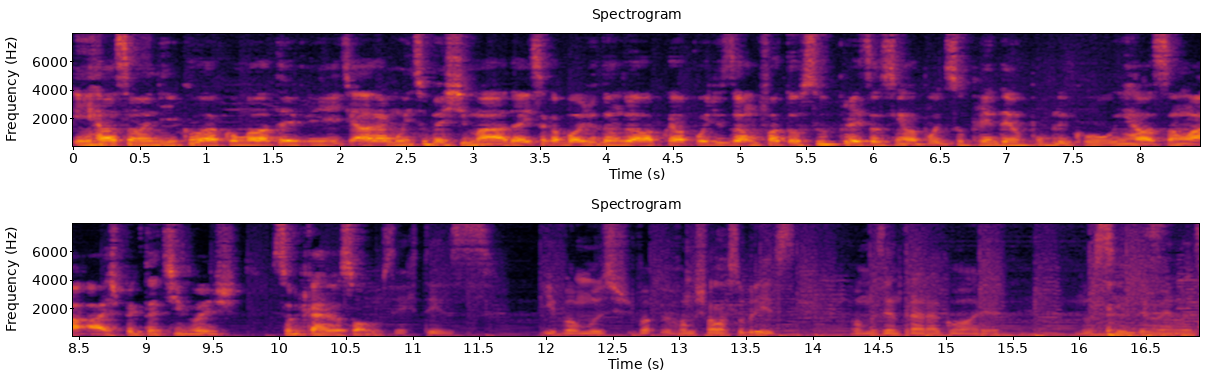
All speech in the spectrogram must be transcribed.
em relação a Nicola, como ela teve. Ela era muito subestimada, isso acabou ajudando ela, porque ela pôde usar um fator surpresa, assim, ela pôde surpreender o público em relação a, a expectativas sobre carreira solo. Com certeza. E vamos, va- vamos falar sobre isso. Vamos entrar agora no Cinderella's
